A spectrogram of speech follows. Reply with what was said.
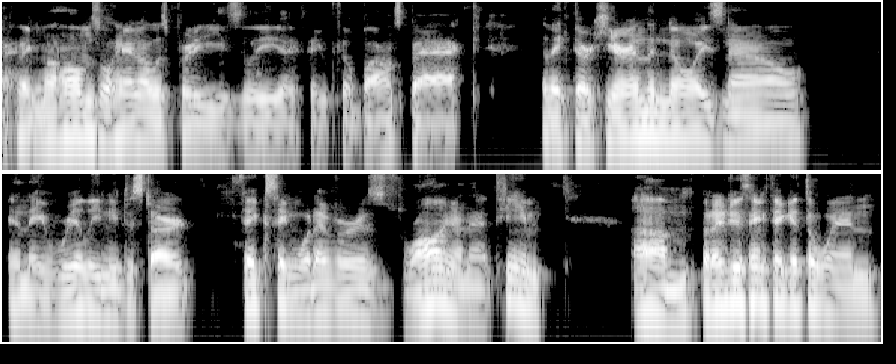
I think Mahomes will handle this pretty easily. I think they'll bounce back. I think they're hearing the noise now, and they really need to start fixing whatever is wrong on that team. Um, but I do think they get the win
